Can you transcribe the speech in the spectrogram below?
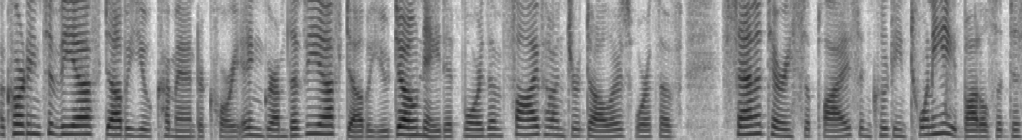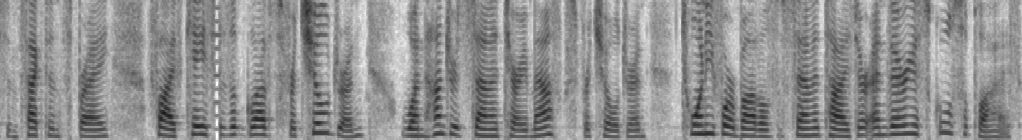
According to VFW Commander Corey Ingram, the VFW donated more than $500 worth of sanitary supplies, including 28 bottles of disinfectant spray, 5 cases of gloves for children, 100 sanitary masks for children, 24 bottles of sanitizer, and various school supplies.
